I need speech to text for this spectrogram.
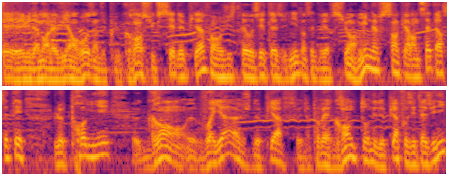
C'était évidemment La vie en rose, un des plus grands succès de Piaf, enregistré aux États-Unis dans cette version en 1947. Alors c'était le premier euh, grand euh, voyage de Piaf, la première grande tournée de Piaf aux États-Unis,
